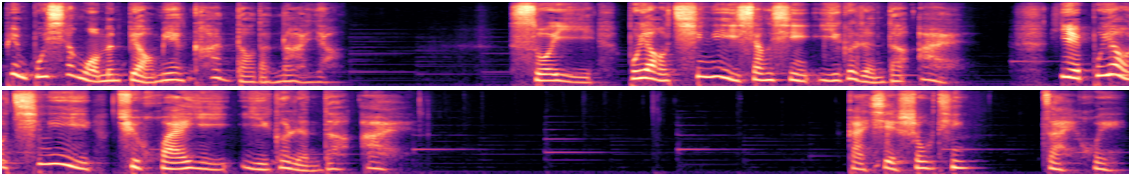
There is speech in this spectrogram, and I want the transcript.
并不像我们表面看到的那样，所以不要轻易相信一个人的爱。也不要轻易去怀疑一个人的爱。感谢收听，再会。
